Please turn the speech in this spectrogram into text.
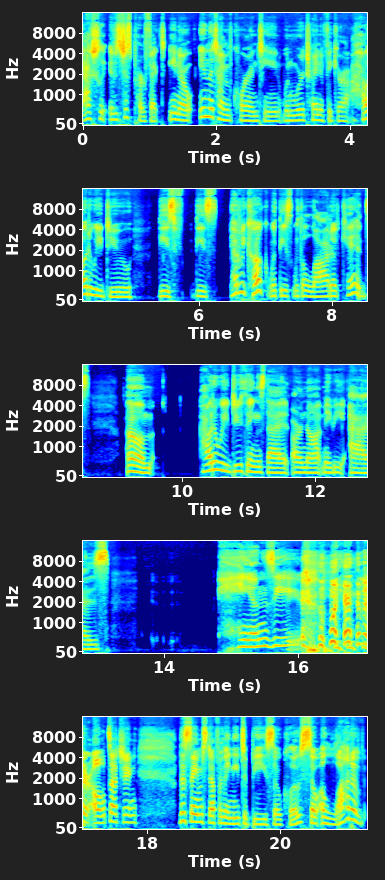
actually, it was just perfect. You know, in the time of quarantine, when we're trying to figure out how do we do these these how do we cook with these with a lot of kids um how do we do things that are not maybe as handsy, where they're all touching the same stuff or they need to be so close. So a lot of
